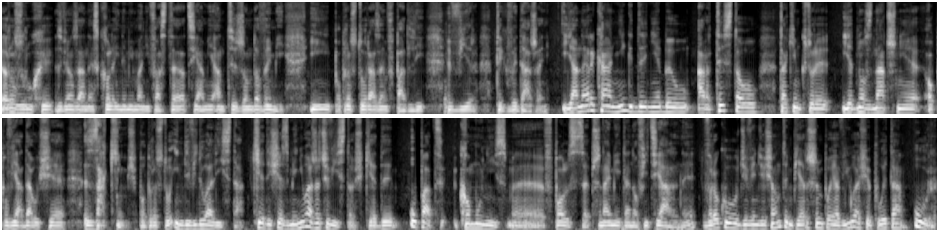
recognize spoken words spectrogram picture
rozruchy związane z kolejnymi manifestacjami antyrządowymi i po prostu razem wpadli w wir tych wydarzeń. Janerka nigdy nie był artystą takim, który jednoznacznie opowiadał się za kimś, po prostu indywidualista. Kiedy się zmieniła rzeczywistość, kiedy upadł komunizm e, w Polsce, przynajmniej ten oficjalny, w roku 91 pojawiła się płyta UR,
